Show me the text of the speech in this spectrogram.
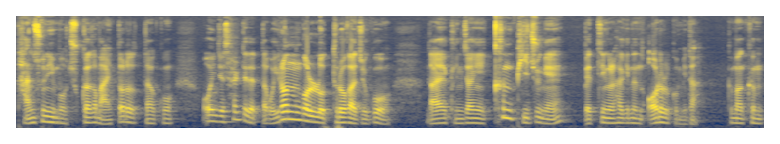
단순히 뭐 주가가 많이 떨어졌다고, 어, 이제 살 때 됐다고 이런 걸로 들어가지고 나의 굉장히 큰 비중의 베팅을 하기는 어려울 겁니다. 그만큼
